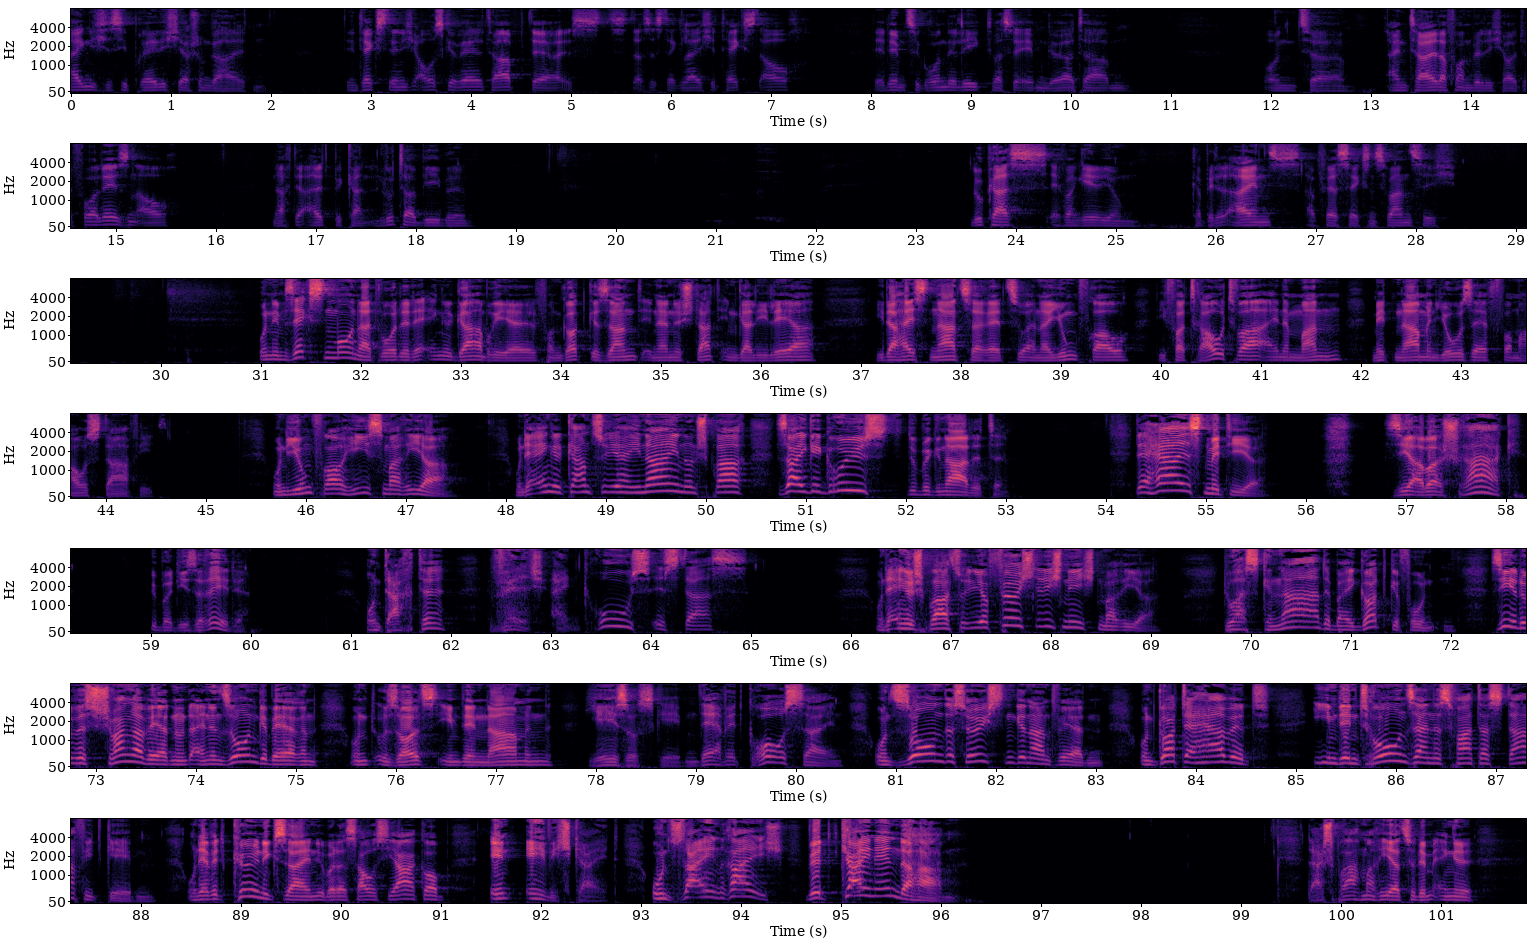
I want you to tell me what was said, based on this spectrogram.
Eigentlich ist die Predigt ja schon gehalten. Den Text, den ich ausgewählt habe, der ist, das ist der gleiche Text auch, der dem zugrunde liegt, was wir eben gehört haben. Und äh, einen Teil davon will ich heute vorlesen, auch nach der altbekannten Lutherbibel. Lukas Evangelium, Kapitel 1, Abvers 26. Und im sechsten Monat wurde der Engel Gabriel von Gott gesandt in eine Stadt in Galiläa, die da heißt Nazareth, zu einer Jungfrau, die vertraut war einem Mann mit Namen Josef vom Haus David. Und die Jungfrau hieß Maria. Und der Engel kam zu ihr hinein und sprach, sei gegrüßt, du Begnadete. Der Herr ist mit dir. Sie aber erschrak über diese Rede und dachte, welch ein Gruß ist das? Und der Engel sprach zu ihr, fürchte dich nicht, Maria. Du hast Gnade bei Gott gefunden. Siehe, du wirst schwanger werden und einen Sohn gebären, und du sollst ihm den Namen Jesus geben. Der wird groß sein und Sohn des Höchsten genannt werden. Und Gott der Herr wird ihm den Thron seines Vaters David geben und er wird König sein über das Haus Jakob in Ewigkeit und sein Reich wird kein Ende haben. Da sprach Maria zu dem Engel,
